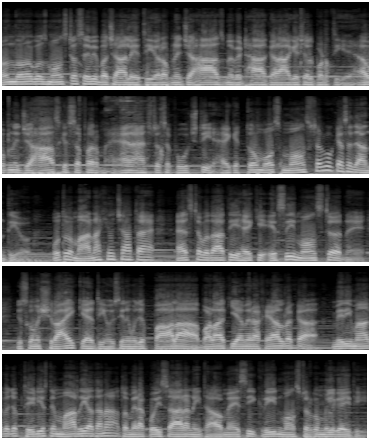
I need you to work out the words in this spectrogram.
उन दोनों को उस मॉन्स्टर से भी बचा लेती है और अपने जहाज़ में बिठा कर आगे चल पड़ती है। अब अपने जहाज़ के सफ़र में एना से पूछती है कि तुम उस मॉन्स्टर को कैसे जानती हो? वो तुम्हें मारना क्यों चाहता है? एस्टर बताती है कि इसी मॉन्स्टर ने, जिसको मैं श्राइक कहती हूँ इसी ने मुझे पाला, बड़ा किया, मेरा ख्याल रखा। मेरी माँ को जब थेडियस ने मार दिया था ना तो मेरा कोई सहारा नहीं था और मैं इसी ग्रीन मॉन्स्टर को मिल गई थी।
